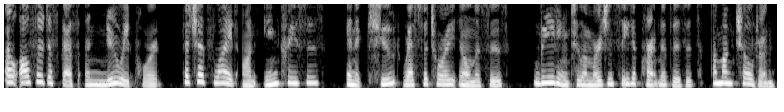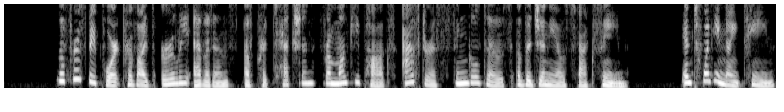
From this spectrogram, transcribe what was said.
I'll also discuss a new report that sheds light on increases in acute respiratory illnesses leading to emergency department visits among children. The first report provides early evidence of protection from monkeypox after a single dose of the Jynneos vaccine. In 2019,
